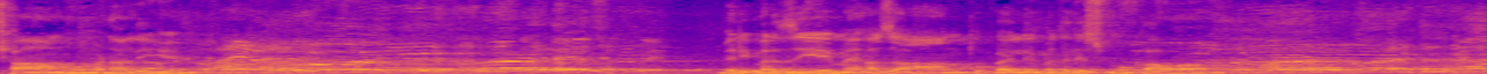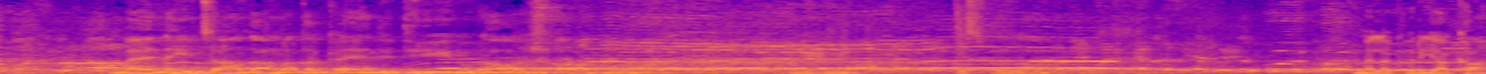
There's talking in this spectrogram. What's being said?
شام ہو منا لیے میری مرضی ہے، میں اذان تو پہلے مجلس مکاواں میں نہیں چاہتا مت کہیں دی دھی نورا شان بسم اللہ۔ میں لکھری آکھا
